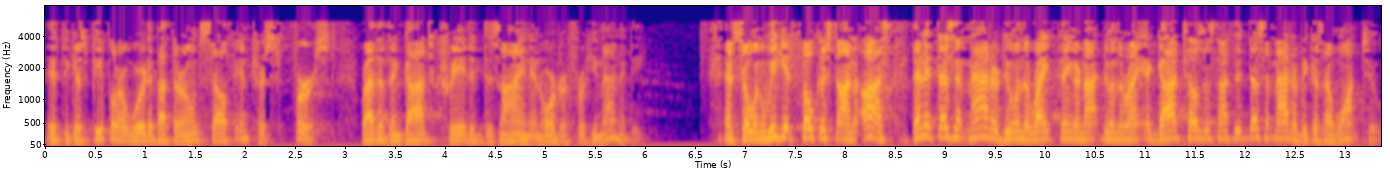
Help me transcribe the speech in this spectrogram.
is because people are worried about their own self interest first, rather than God's created design and order for humanity. And so when we get focused on us, then it doesn't matter doing the right thing or not doing the right. God tells us not to. It doesn't matter because I want to.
